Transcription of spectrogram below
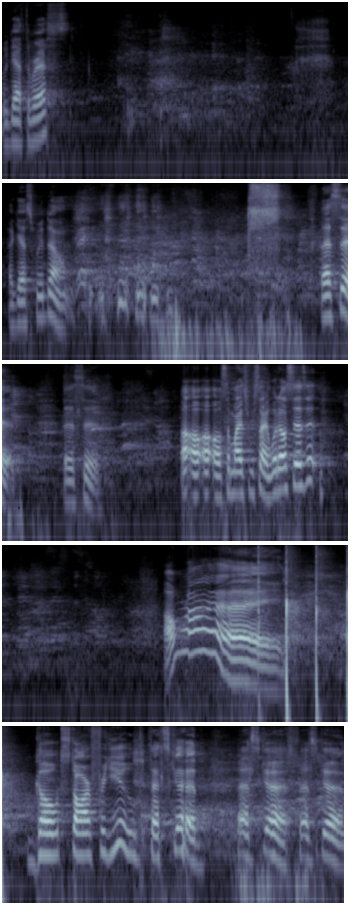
We got the rest? I guess we don't. That's it. That's it. Uh oh, uh oh, somebody's reciting. What else is it? All right. Gold star for you. That's good. That's good. That's good.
